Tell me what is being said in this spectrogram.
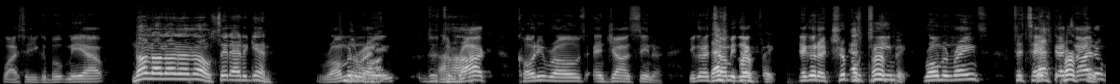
Why? So you could boot me out? No, no, no, no, no. Say that again. Roman The Reigns, The, The Uh-huh. Rock, Cody Rhodes, and John Cena. You're gonna That's tell me they're, they're gonna triple That's team perfect. Roman Reigns to take That's that perfect. title?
